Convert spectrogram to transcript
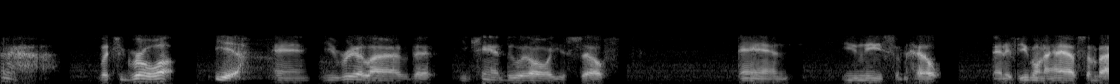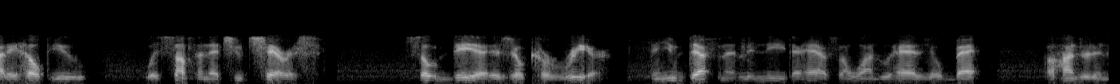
but you grow up Yeah. and you realize that you can't do it all yourself and you need some help. And if you're going to have somebody help you with something that you cherish so dear is your career, and you definitely need to have someone who has your back 150%.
